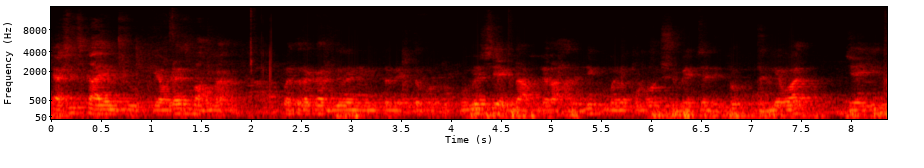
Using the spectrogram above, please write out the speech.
ती अशीच कायम ठेवू एवढ्याच भावना पत्रकार दिनानिमित्त व्यक्त करतो. पुनश्च एकदा आपल्याला हार्दिक मनपूर्वक शुभेच्छा देतो. धन्यवाद. जय हिंद.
